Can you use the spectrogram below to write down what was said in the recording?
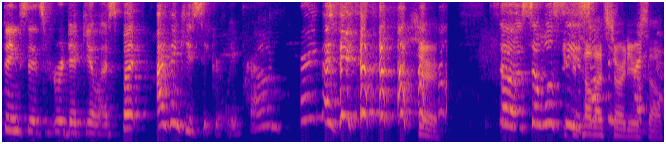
thinks it's ridiculous, but I think he's secretly proud. Right. I think. sure. So, so we'll see. You tell that story to yourself.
